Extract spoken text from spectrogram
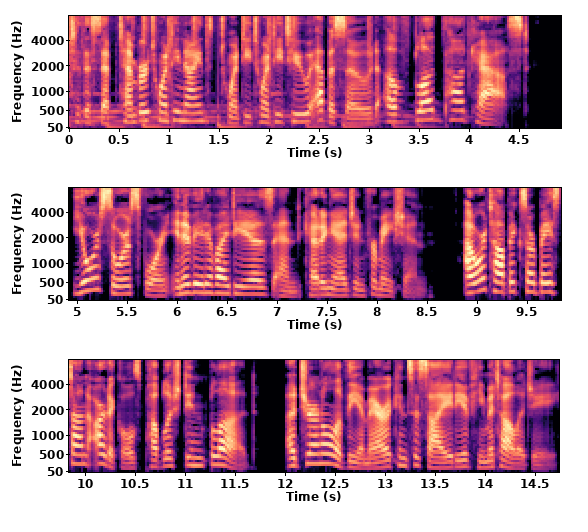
to the September 29th, 2022 episode of Blood Podcast, your source for innovative ideas and cutting edge information. Our topics are based on articles published in Blood, a journal of the American Society of Hematology.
